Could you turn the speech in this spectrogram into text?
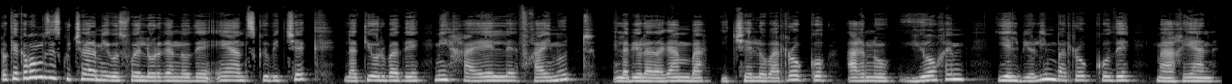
Lo que acabamos de escuchar, amigos, fue el órgano de Ernst Kubitschek, la tiorba de Michael Freimuth, en la viola da gamba y cello barroco Arno Jochen y el violín barroco de Marianne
